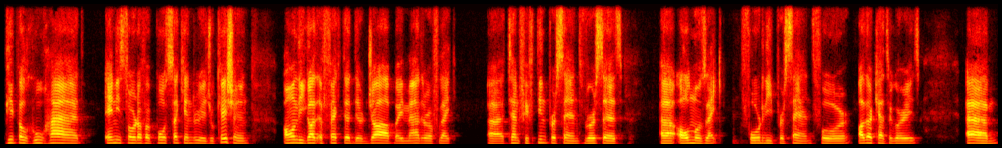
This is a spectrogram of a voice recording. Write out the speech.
people who had any sort of a post-secondary education only got affected their job by a matter of like uh, 10 15% versus uh, almost like 40% for other categories um,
